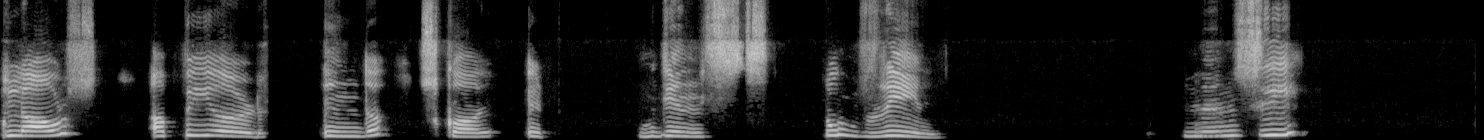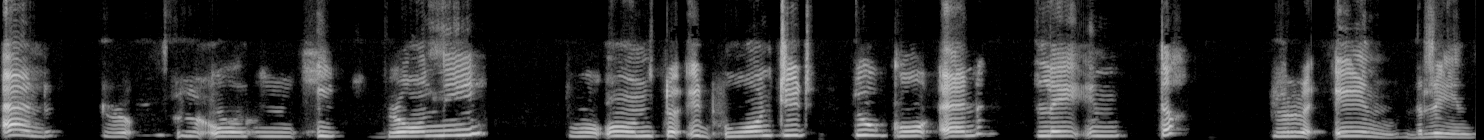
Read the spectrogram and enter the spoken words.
clouds appeared in the sky. It begins to rain. Nancy and Ro- Ronnie, Ronnie want, wanted to go and play in rain. rain.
